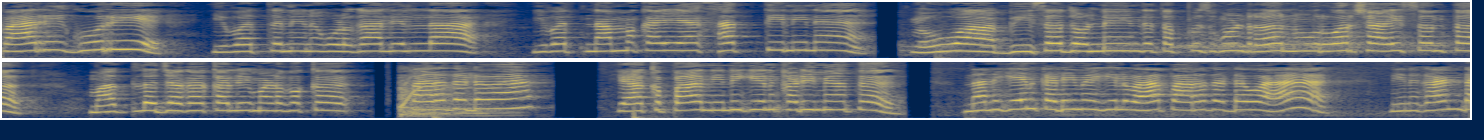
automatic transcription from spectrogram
ಪಾರಿ ಗೂರಿ, ಇವತ್ತ ನಿನಗೆ ಉಳ್ಗಾಲಿಲ್ಲ. ಇವತ್ ನಮ್ಮ ಕೈಯಾಗ ಸತ್ತಿ ನೀನೆ. ಯವ್ವ, ಬೀಸ ದೊಣ್ಣೆಯಿಂದ ತಪ್ಪಿಸ್ಕೊಂಡ್ರ ನೂರು ವರ್ಷ ಆಯ್ಸಂತ ಮೊದ್ಲ ಜಗ ಕಲಿ ಮಾಡ್ಬೇಕ. ಪಾರದಡ್ಡವ ಯಾಕಪ್ಪ, ನಿನಗೇನ್ ಕಡಿಮೆ ಆತ? ನನಗೇನ್ ಕಡಿಮೆ ಆಗಿಲ್ವಾ ಪಾರದಡ್ಡವ ನಿನ್ ಗಂಡ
